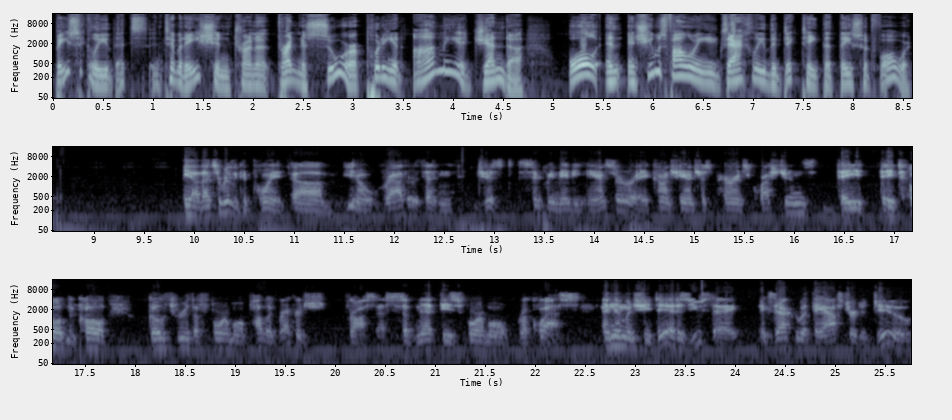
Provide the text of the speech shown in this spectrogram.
basically that's intimidation, trying to threaten to sue her, putting it on the agenda. All and, and she was following exactly the dictate that they put forward. Yeah, that's a really good point. Um, you know, rather than just simply maybe answer a conscientious parent's questions, they they told Nicole go through the formal public records process, submit these formal requests, and then when she did, as you say, exactly what they asked her to do,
